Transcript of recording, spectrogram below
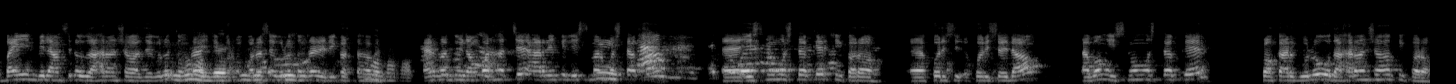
বাইন বিল আমসিল উদাহরণ সহ যেগুলো তোমরা ইতিপূর্বে করো সেগুলো তোমরা রেডি করতে হবে। এরপর দুই নম্বর হচ্ছে আরিফিল ইসমাল মুশতাক ইসমে মুশতাকের কি করো? পরিচয়- দাও। এবং ইসমে মুশতাকের প্রকারগুলো উদাহরণ সহ কি করো?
